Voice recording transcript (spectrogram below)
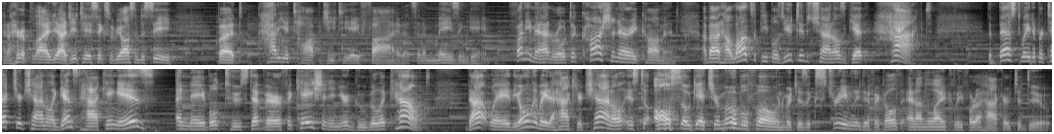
And I replied, yeah, GTA 6 would be awesome to see, but how do you top GTA 5? That's an amazing game. Funny Man wrote a cautionary comment about how lots of people's YouTube channels get hacked the best way to protect your channel against hacking is enable two-step verification in your Google account. That way, the only way to hack your channel is to also get your mobile phone, which is extremely difficult and unlikely for a hacker to do.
